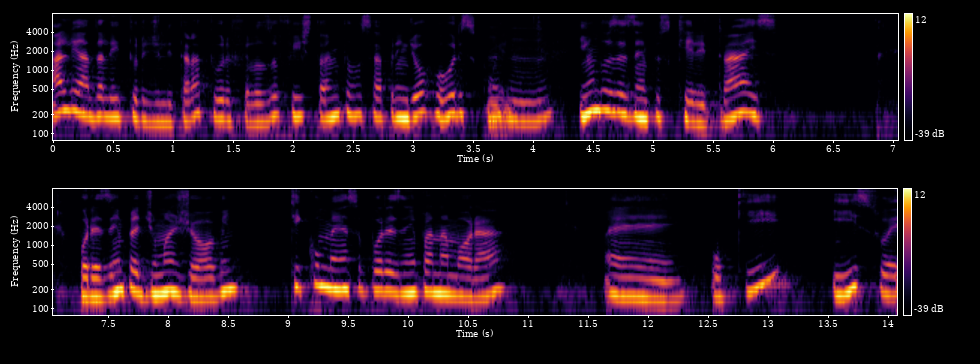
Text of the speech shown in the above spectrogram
aliado à leitura de literatura, filosofia, história, então você aprende horrores com uhum. ele. E um dos exemplos que ele traz, por exemplo, é de uma jovem que começa, por exemplo, a namorar é, o que isso é,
